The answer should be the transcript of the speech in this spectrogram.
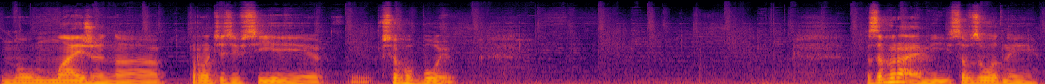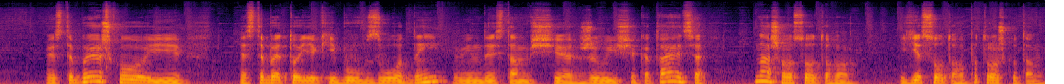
ну, майже на протязі всієї, всього бою. Забирає мій совзводний СТБшку і. СТБ той, який був взводний, він десь там ще живий, ще катається. Нашого сотого є сотого потрошку там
